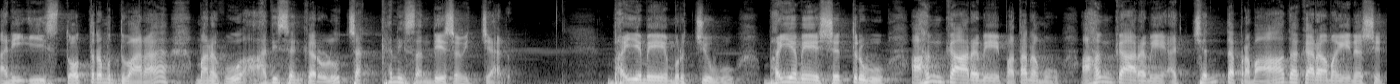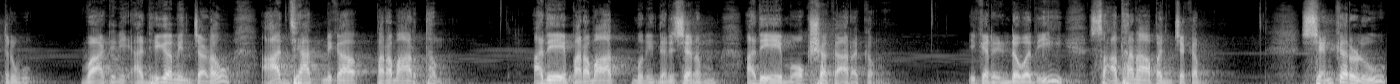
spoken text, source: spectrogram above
అని ఈ స్తోత్రము ద్వారా మనకు ఆదిశంకరుడు చక్కని సందేశం ఇచ్చాడు. భయమే మృత్యువు భయమే శత్రువు అహంకారమే పతనము అహంకారమే అత్యంత ప్రమాదకరమైన శత్రువు. వాటిని అధిగమించడం ఆధ్యాత్మిక పరమార్థం. అదే పరమాత్ముని దర్శనం అదే మోక్షకారకం. ఇక రెండవది సాధనా పంచకం శంకరులు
